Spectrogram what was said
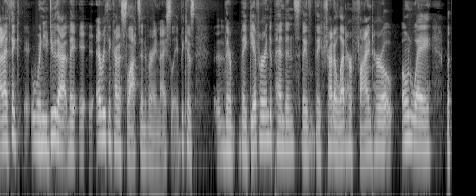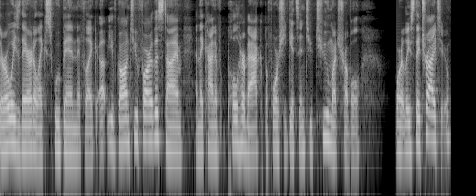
And I think eh, when you do that, they it, everything kind of slots in very nicely because they they give her independence. They they try to let her find her o- own way, but they're always there to like swoop in if like oh, you've gone too far this time, and they kind of pull her back before she gets into too much trouble, or at least they try to.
